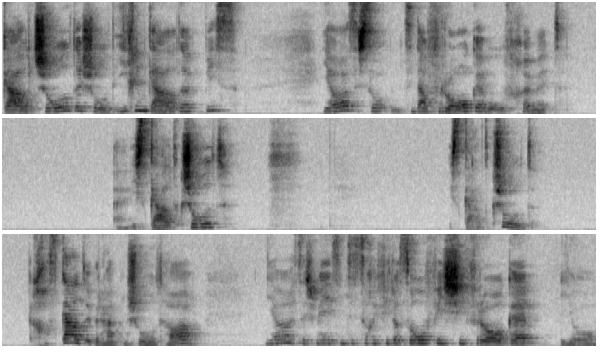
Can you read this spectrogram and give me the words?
Geld, Schulden, Schuld ich im Geld etwas, ja, es, ist so, es sind auch Fragen, die aufkommen. Äh, ist das Geld geschuld? Ist das Geld geschuld? Kann das Geld überhaupt eine Schuld haben? Ja, es ist mehr, sind es solche philosophische Fragen. Ja.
